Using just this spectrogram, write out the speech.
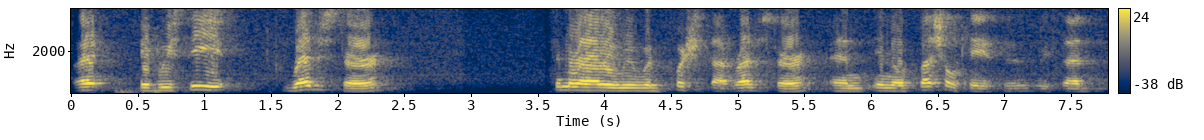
Right? If we see register, similarly we would push that register. And in those special cases, we said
